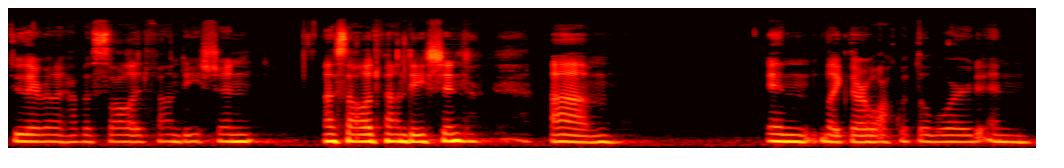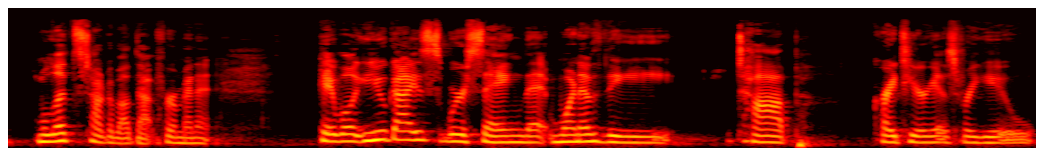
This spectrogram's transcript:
do they really have a solid foundation a solid foundation um in like their walk with the lord and well, let's talk about that for a minute. Okay, well, you guys were saying that one of the top criterias for you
